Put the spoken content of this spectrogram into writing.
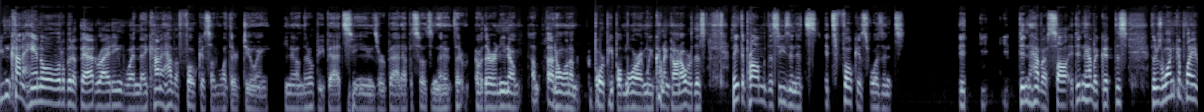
You can kind of handle a little bit of bad writing when they kind of have a focus on what they're doing. You know, there'll be bad scenes or bad episodes, and they're, they're over there. And you know, I- I don't want to bore people more, and we've kind of gone over this. I think the problem with the season, its its focus wasn't. It, it didn't have a solid. It didn't have a good. This there's one complaint.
